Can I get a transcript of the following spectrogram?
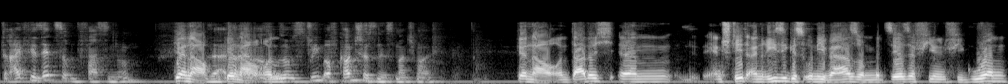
drei, vier Sätze umfassen. Ne? Genau, also genau. Also so ein Stream of Consciousness manchmal. Genau, und dadurch ähm, entsteht ein riesiges Universum mit sehr, sehr vielen Figuren,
